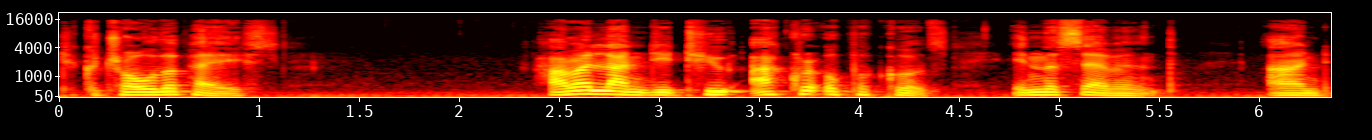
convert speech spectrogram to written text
to control the pace. Hammer landed two accurate uppercuts in the seventh, and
